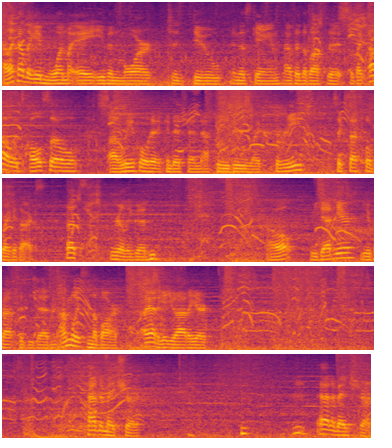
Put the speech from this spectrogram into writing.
I like how they gave one my A even more to do in this game after they buffed it. So it's like, oh, it's also a lethal hit condition after you do like three successful break attacks. That's really good. Oh, you dead here? You got to be dead. I'm wasting the bar. I gotta get you out of here. Had to make sure. Had to make sure.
